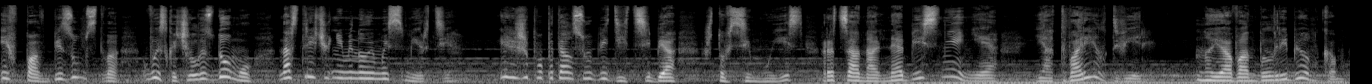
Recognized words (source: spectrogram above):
и, впав в безумство, выскочил из дому навстречу неминуемой смерти. Или же попытался убедить себя, что всему есть рациональное объяснение, и отворил дверь. Но Иован был ребенком,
